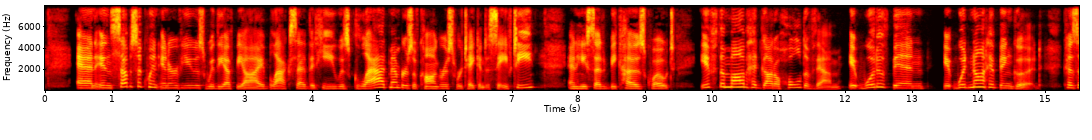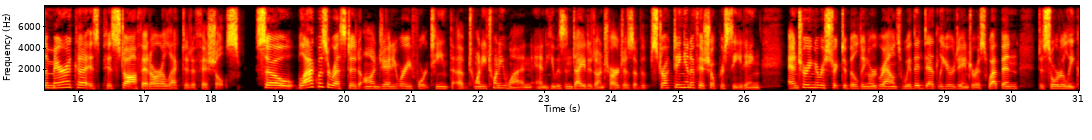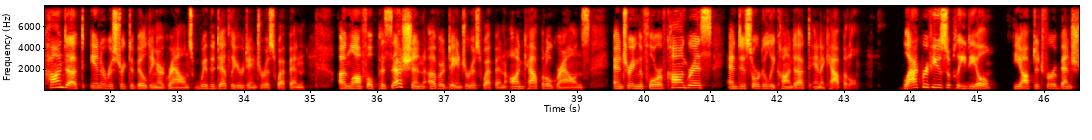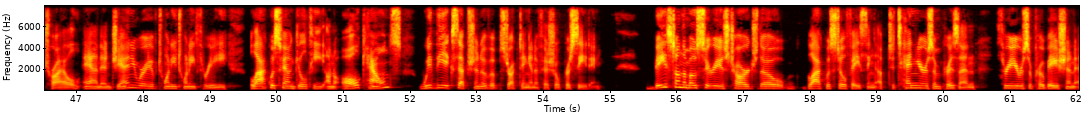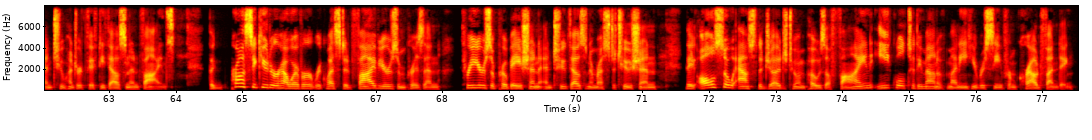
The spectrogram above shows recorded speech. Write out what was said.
and in subsequent interviews with the FBI, Black said that he was glad members of Congress were taken to safety. And he said, because, quote, if the mob had got a hold of them, it would have been, it would not have been good because America is pissed off at our elected officials. So Black was arrested on January 14th of 2021 and he was indicted on charges of obstructing an official proceeding, entering a restricted building or grounds with a deadly or dangerous weapon, disorderly conduct in a restricted building or grounds with a deadly or dangerous weapon, unlawful possession of a dangerous weapon on Capitol grounds, entering the floor of Congress, and disorderly conduct in a Capitol. Black refused a plea deal he opted for a bench trial. And in January of 2023, Black was found guilty on all counts, with the exception of obstructing an official proceeding. Based on the most serious charge, though, Black was still facing up to 10 years in prison, three years of probation, and 250,000 in fines. The prosecutor, however, requested five years in prison, three years of probation, and 2,000 in restitution. They also asked the judge to impose a fine equal to the amount of money he received from crowdfunding.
